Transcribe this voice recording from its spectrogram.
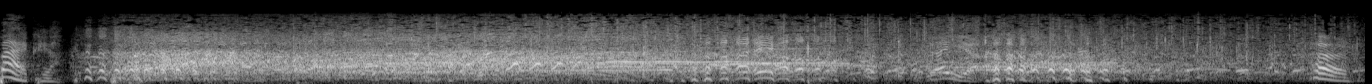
back 呀？哎呀，可以呀、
